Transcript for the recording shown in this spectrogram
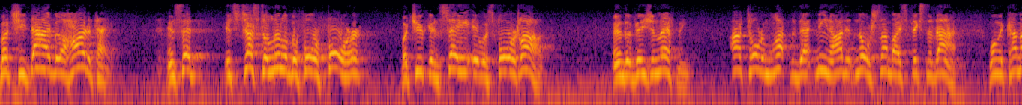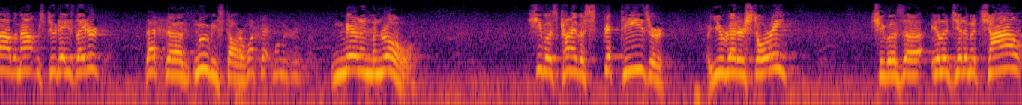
but she died with a heart attack. And said, It's just a little before four, but you can say it was four o'clock. And the vision left me. I told him, What did that mean? I didn't know somebody's fixing to die. When we come out of the mountains two days later, that uh, movie star, what's that woman's name? Marilyn Monroe. She was kind of a striptease, or, or you read her story. She was an illegitimate child.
